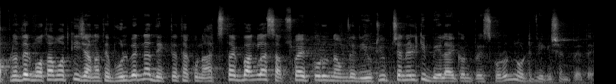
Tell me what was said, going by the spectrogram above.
আপনাদের মতামত কি জানাতে ভুলবেন না? দেখতে থাকুন আজ তাক বাংলা, সাবস্ক্রাইব করুন আমাদের ইউটিউব চ্যানেলটি, বেল আইকন প্রেস করুন নোটিফিকেশন পেতে।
